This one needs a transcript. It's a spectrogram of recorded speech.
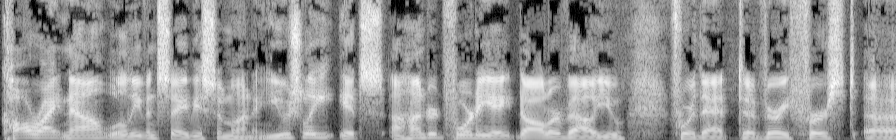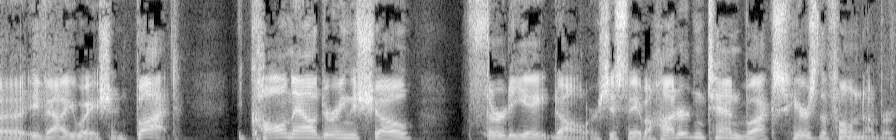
Call right now. We'll even save you some money. Usually it's a $148 value for that uh, very first uh, evaluation. But you call now during the show. $38. You save 110 bucks. Here's the phone number.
